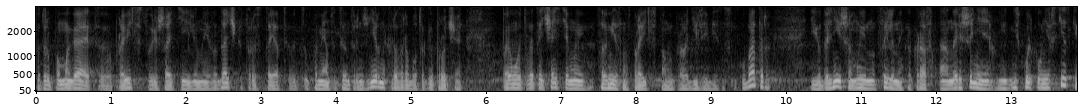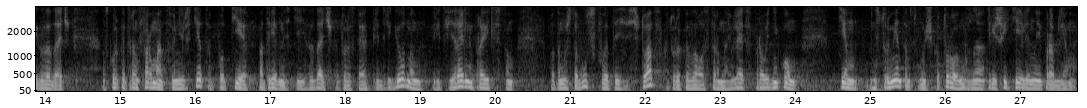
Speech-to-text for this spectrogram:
который помогает э, правительству решать те или иные задачи, которые стоят, в упомянутый Центр инженерных разработок и прочее. Поэтому вот в этой части мы совместно с правительством мы проводили бизнес-инкубатор, и в дальнейшем мы нацелены как раз а, на решение не сколько университетских задач, а сколько трансформации университета под те потребности и задачи, которые стоят перед регионом, перед федеральным правительством, потому что ВУЗ в этой ситуации, в которой оказалась страна, является проводником тем инструментом, с помощью которого можно решить те или иные проблемы.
